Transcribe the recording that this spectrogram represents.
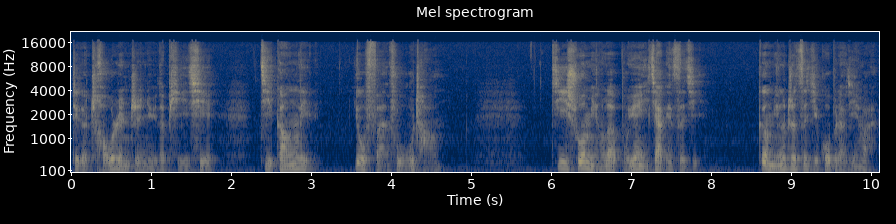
这个仇人之女的脾气既刚烈又反复无常，既说明了不愿意嫁给自己，更明知自己过不了今晚，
